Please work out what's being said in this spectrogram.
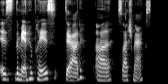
is the man who plays Dad uh, slash Max.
